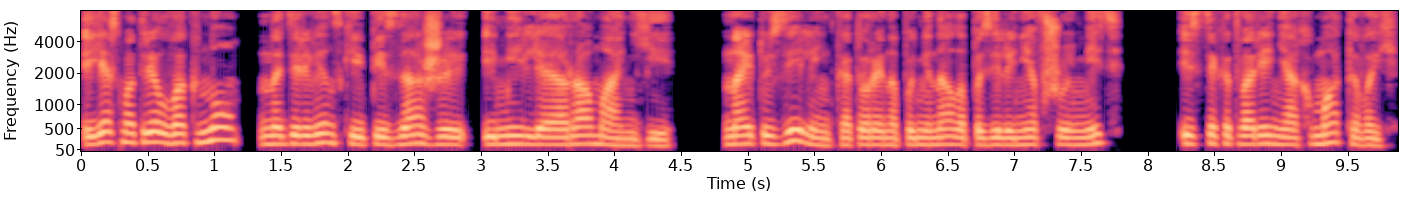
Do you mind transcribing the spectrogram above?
я смотрел в окно на деревенские пейзажи Эмилия Романьи, на эту зелень, которая напоминала позеленевшую медь из стихотворения Ахматовой,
